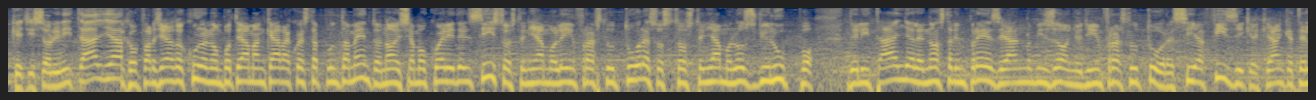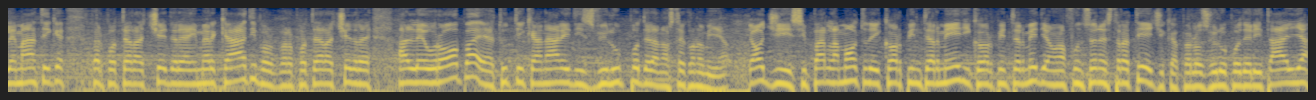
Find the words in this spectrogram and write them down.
che ci sono in Italia. Con Farginato Cuneo non poteva mancare a questo appuntamento, noi siamo quelli del sì, sosteniamo le infrastrutture, sosteniamo lo sviluppo dell'Italia, le nostre imprese hanno bisogno di infrastrutture sia fisiche che anche telematiche per poter accedere ai mercati, per poter accedere all'Europa e a tutti i canali di sviluppo della nostra economia. Oggi si parla molto dei corpi intermedi, i corpi intermedi hanno una funzione strategica per lo sviluppo dell'Italia,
